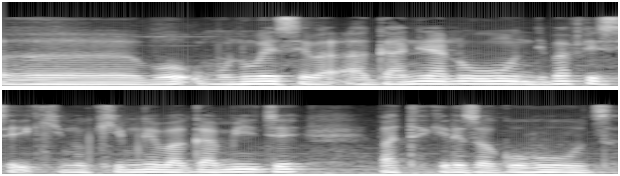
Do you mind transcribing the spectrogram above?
eh, umuntu wese aganira n'uwundi bafise ikintu kimwe bagamije bategerezwa guhuza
